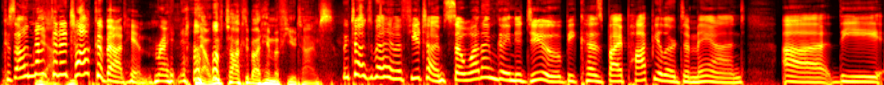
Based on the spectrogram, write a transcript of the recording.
Because I'm not Yeah. going to talk about him right now. Now, we've talked about him a few times. We talked about him a few times. So what I'm going to do, because by popular demand, uh, the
